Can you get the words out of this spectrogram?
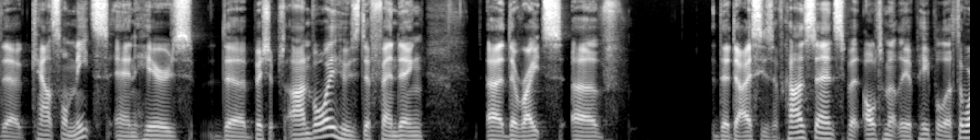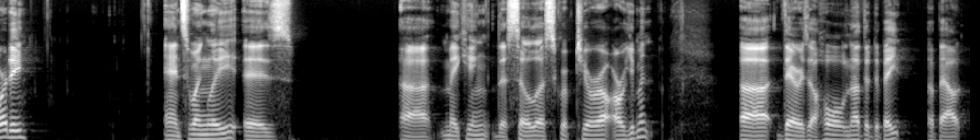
the council meets, and here's the bishop's envoy who's defending uh, the rights of the Diocese of Constance, but ultimately a papal authority. And Zwingli is uh, making the sola scriptura argument. Uh, there is a whole another debate about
